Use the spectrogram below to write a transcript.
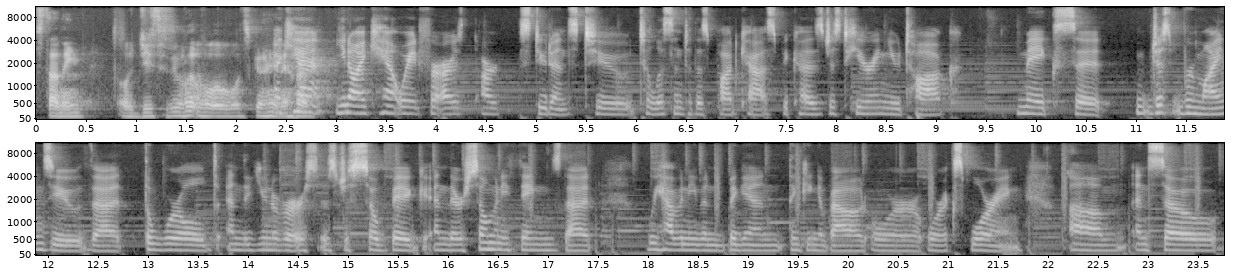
studying. Oh Jesus, what's going I on? can't, you know, I can't wait for our our students to to listen to this podcast because just hearing you talk makes it just reminds you that the world and the universe is just so big and there's so many things that we haven't even began thinking about or or exploring. Um, and so,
